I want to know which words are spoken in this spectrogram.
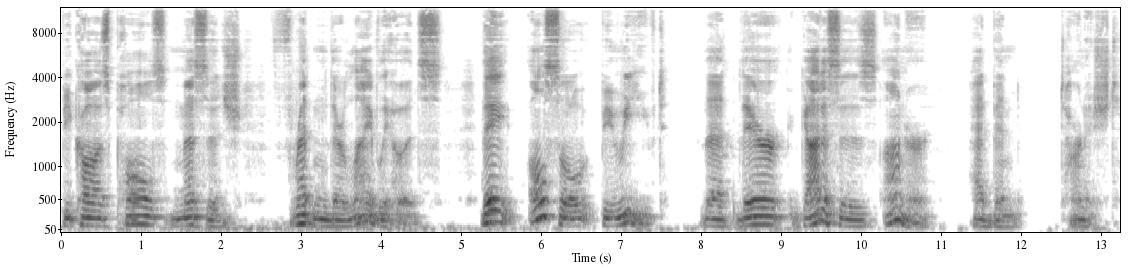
because Paul's message threatened their livelihoods, they also believed that their goddess's honor had been tarnished.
